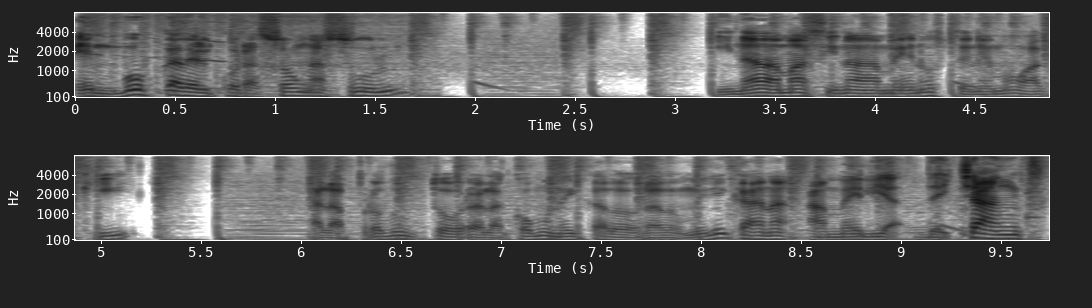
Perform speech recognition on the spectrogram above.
en busca del corazón azul y nada más y nada menos tenemos aquí a la productora, la comunicadora dominicana Amelia de Changs,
